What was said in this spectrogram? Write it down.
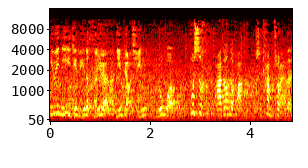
因为你已经离得很远了，你表情如果不是很夸张的话，是看不出来的。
